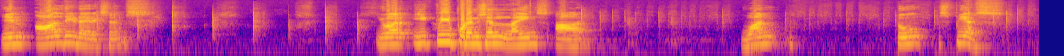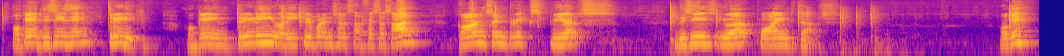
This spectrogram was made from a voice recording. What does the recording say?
in all the directions your equipotential lines are one two spheres. Okay this is in 3d okay in 3d your equipotential surfaces are concentric spheres. This is your point charge. Okay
